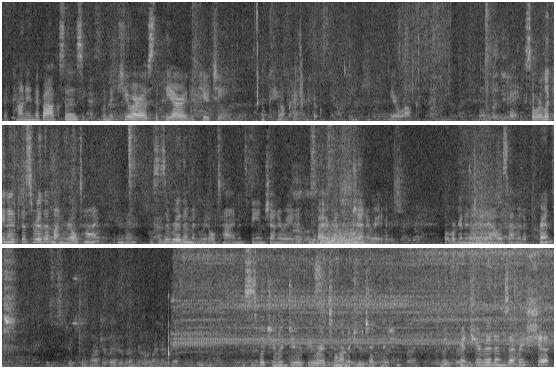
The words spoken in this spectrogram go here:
By counting the boxes, when the QRS, the PR, and the QT. Okay. Okay, cool. Thank you. You're welcome. Okay, so we're looking at this rhythm on real time. Okay. This is a rhythm in real time. It's being generated by a rhythm generator. What we're going to do now is I'm going to print. This is what you would do if you were a telemetry technician. You would print your rhythms every shift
